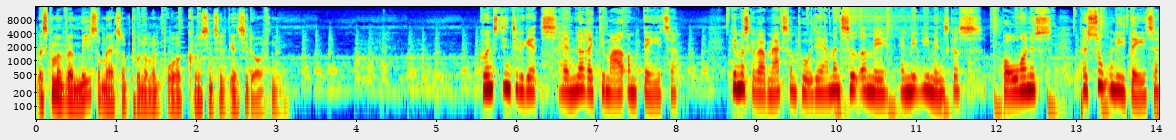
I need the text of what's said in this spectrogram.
hvad skal man være mest opmærksom på, når man bruger kunstig intelligens i det offentlige? Kunstig intelligens handler rigtig meget om data. Det, man skal være opmærksom på, det er, at man sidder med almindelige menneskers, borgernes personlige data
